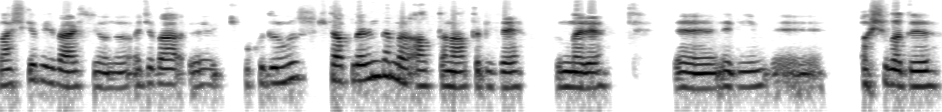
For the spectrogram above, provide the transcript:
başka bir versiyonu. Acaba e, okuduğumuz kitapların da mı alttan alta bize bunları e, ne diyeyim e, aşıladı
